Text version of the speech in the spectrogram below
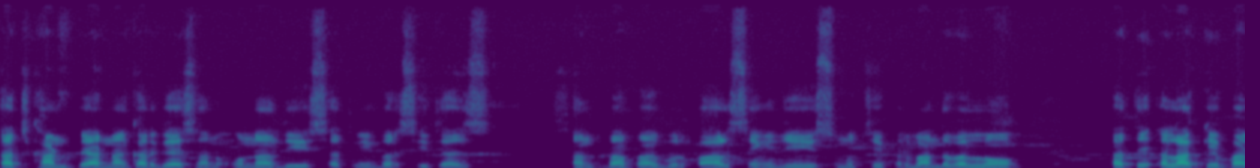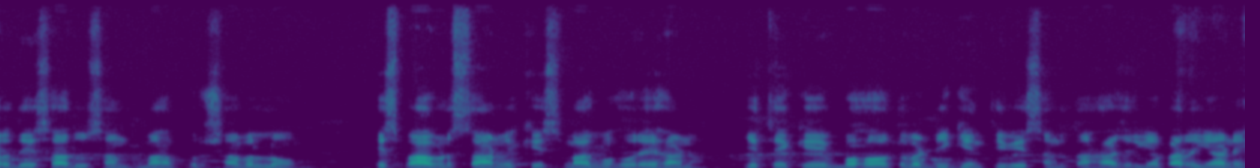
ਸੱਚਖੰਡ ਪਿਆਰਨਾ ਕਰ ਗਏ ਸਨ। ਉਹਨਾਂ ਦੀ 7ਵੀਂ ਬਰਸੀ ਤੇ ਅੱਜ ਸੰਤ ਬਾਬਾ ਗੁਰਪਾਲ ਸਿੰਘ ਜੀ ਸਮੁੱਚੇ ਪ੍ਰਬੰਧ ਵੱਲੋਂ ਅਤੇ ਇਲਾਕੇ ਭਰ ਦੇ ਸਾਧੂ ਸੰਤ ਮਹਾਂਪੁਰਸ਼ਾਂ ਵੱਲੋਂ ਇਸ ਪਾਵਨ ਸਥਾਨ ਵਿਖੇ ਸਮਾਗਮ ਹੋ ਰਹੇ ਹਨ। ਜਿੱਥੇ ਕਿ ਬਹੁਤ ਵੱਡੀ ਗਿਣਤੀ ਵਿੱਚ ਸੰਗਤਾਂ ਹਾਜ਼ਰੀਆਂ ਭਰ ਰਹੀਆਂ ਨੇ,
